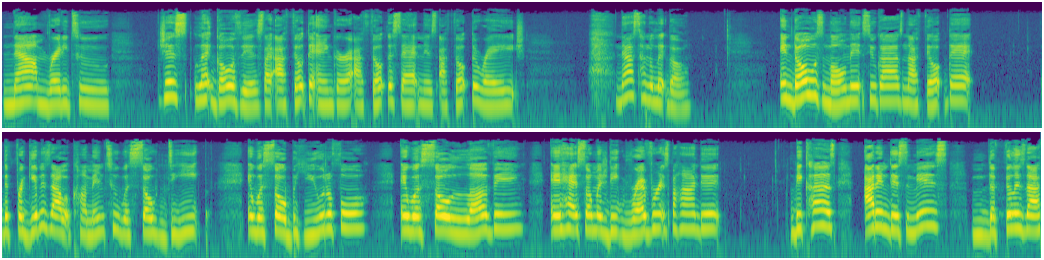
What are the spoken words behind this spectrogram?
Now i'm ready to just let go of this. Like i felt the anger i felt the sadness i felt the rage. Now it's time to let go in those moments, you guys, and I felt that the forgiveness I would come into was so deep, it was so beautiful, it was so loving, it had so much deep reverence behind it because I didn't dismiss the feelings that I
